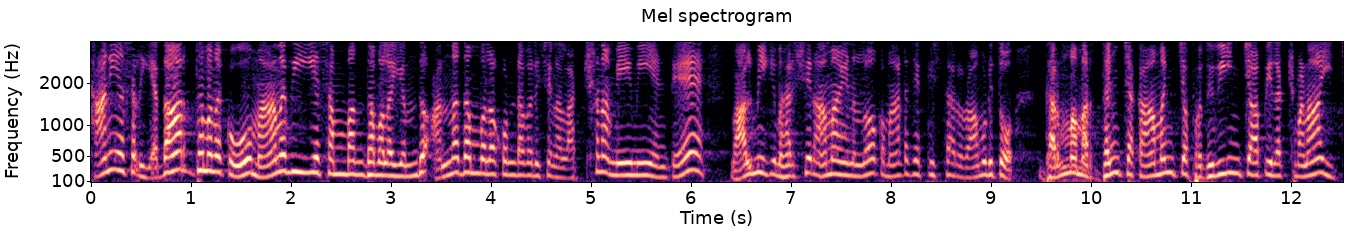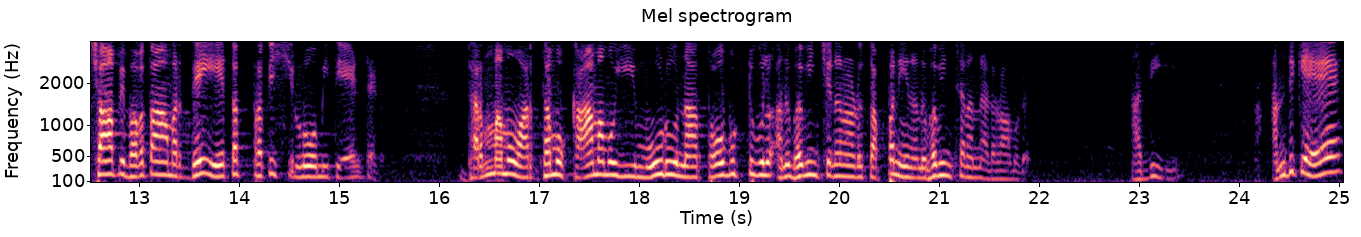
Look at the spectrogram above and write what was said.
కానీ అసలు యథార్థమనకు మానవీయ సంబంధముల యందు అన్నదమ్ములకు ఉండవలసిన లక్షణమేమి అంటే వాల్మీకి మహర్షి రామాయణంలో ఒక మాట చెప్పిస్తారు రాముడితో ధర్మమర్ధంచ కామంచ పృథివీంచాపి లక్ష్మణ ఇచ్చాపి భవతామర్థే ఏతత్ ప్రతిశృణోమితే అంటాడు. ధర్మము అర్థము కామము ఈ మూడు నా తోబుట్టువులు అనుభవించిన నాడు తప్ప నేను అనుభవించనన్నాడు రాముడు. అది అందుకే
